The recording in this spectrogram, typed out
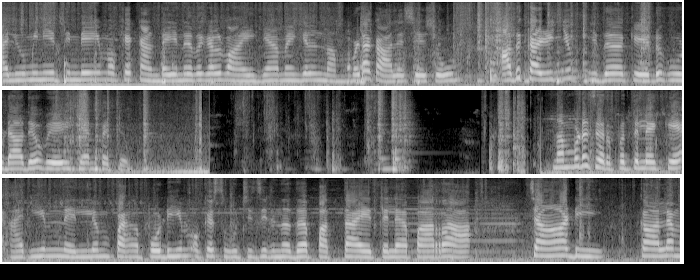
അലൂമിനിയത്തിന്റെയും ഒക്കെ കണ്ടെയ്നറുകൾ വാങ്ങിക്കാമെങ്കിൽ നമ്മുടെ കാലശേഷവും അത് കഴിഞ്ഞും ഇത് കേടുകൂടാതെ ഉപയോഗിക്കാൻ പറ്റും. നമ്മുടെ ചെറുപ്പത്തിലേക്ക് അരിയും നെല്ലും പൊടിയും ഒക്കെ സൂക്ഷിച്ചിരുന്നത് പത്തായത്തിൽ പറ ചാടി കലം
